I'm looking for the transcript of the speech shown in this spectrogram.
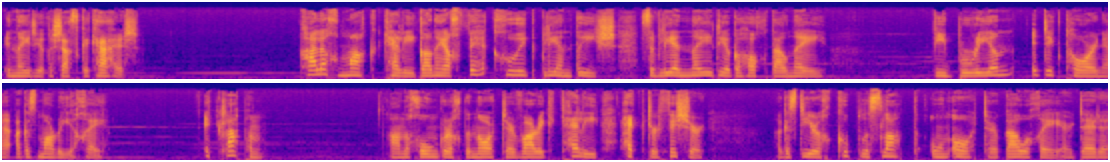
in éidir go seaca ceis. Chailech mac Kelly gan éach fi chuig blian díis sa bblion néidir go hochtdá né. Bhí brion i dictáne agus maríoché. I clapham. Anna chóngrach den náirt ar bharrig Kelly Hector Fisher, agus díoch cúpla slat ón áit ar gahaché ar deire.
